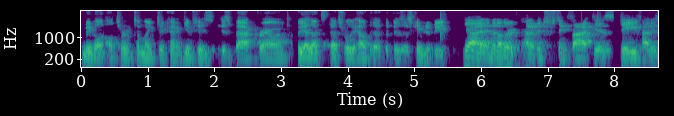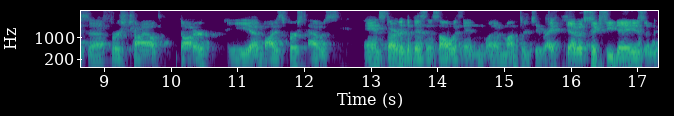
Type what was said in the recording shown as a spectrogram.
Maybe I'll, I'll, turn it to Mike to kind of give his his background. But yeah, that's that's really how the, the business came to be. Yeah, and another kind of interesting fact is Dave had his uh, first child, daughter. He uh, bought his first house and started the business all within what a month or two, right? Yeah, about sixty days, and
